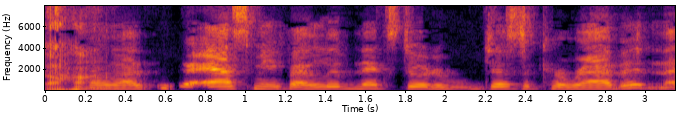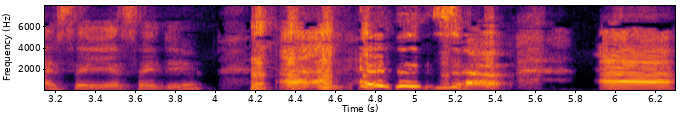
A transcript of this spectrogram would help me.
Uh-huh. A lot of people ask me if I live next door to Jessica Rabbit, and I say yes, I do. Uh, so, uh,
